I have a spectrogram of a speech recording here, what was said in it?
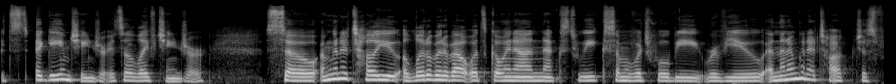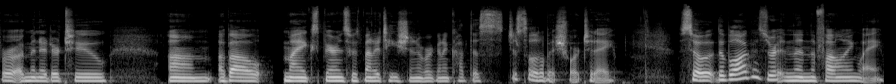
it's a game changer. It's a life changer. So, I'm going to tell you a little bit about what's going on next week, some of which will be review, and then I'm going to talk just for a minute or two um, about my experience with meditation. And we're going to cut this just a little bit short today. So, the blog is written in the following way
